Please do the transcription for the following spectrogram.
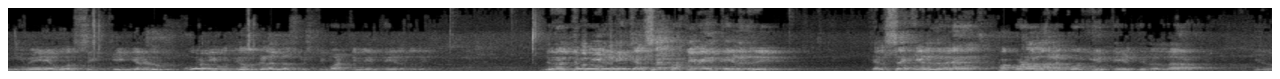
ನೀವೇ ವರ್ಷಕ್ಕೆ ಎರಡು ಕೋಟಿ ಉದ್ಯೋಗಗಳನ್ನ ಸೃಷ್ಟಿ ಮಾಡ್ತೀವಿ ಅಂತ ಹೇಳಿದ್ರಿ, ನಿರುದ್ಯೋಗಿಗಳಿಗೆ ಕೆಲಸ ಕೊಡ್ತೀವಿ ಅಂತ ಹೇಳಿದ್ರಿ, ಕೆಲಸ ಕೇಳಿದ್ರೆ ಪಕೋಡ ಮಾರಕ್ ಹೋಗಿ ಅಂತ ಹೇಳ್ತೀರಲ್ಲ, ಇದು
